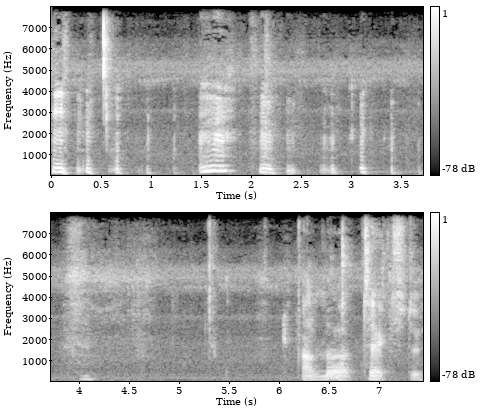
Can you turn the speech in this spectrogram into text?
I love texture.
